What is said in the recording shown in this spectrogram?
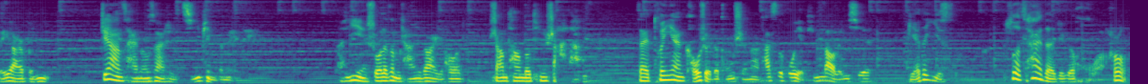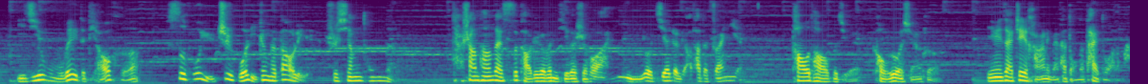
肥而不腻，这样才能算是极品的美味。伊尹说了这么长一段以后，商汤都听傻了，在吞咽口水的同时呢，他似乎也听到了一些别的意思。做菜的这个火候以及五味的调和，似乎与治国理政的道理是相通的。他商汤在思考这个问题的时候啊，伊尹又接着聊他的专业，滔滔不绝，口若悬河。因为在这行里面，他懂得太多了嘛。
